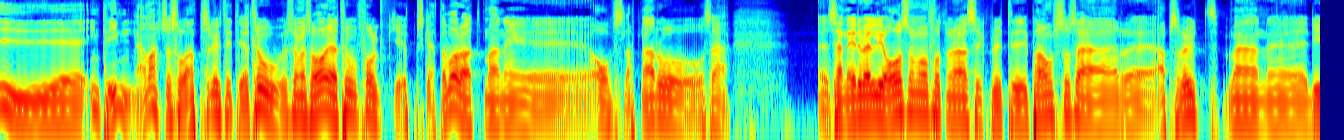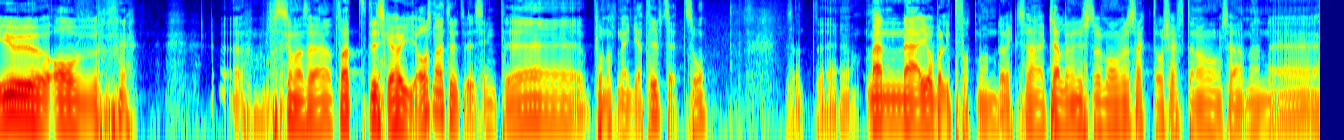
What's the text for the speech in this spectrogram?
i, inte innan match och så, absolut inte. Jag tror, som jag sa, jag tror folk uppskattar bara att man är avslappnad och, och så här. Eh, sen är det väl jag som har fått några psykbryt i paus och så här, eh, absolut. Men eh, det är ju av, vad ska man säga, för att vi ska höja oss naturligtvis, inte på något negativt sätt så. så att, men nej, jag har väl inte fått någon direkt så här. Kalle Nyström har väl sagt av käften någon gång så här, men eh,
